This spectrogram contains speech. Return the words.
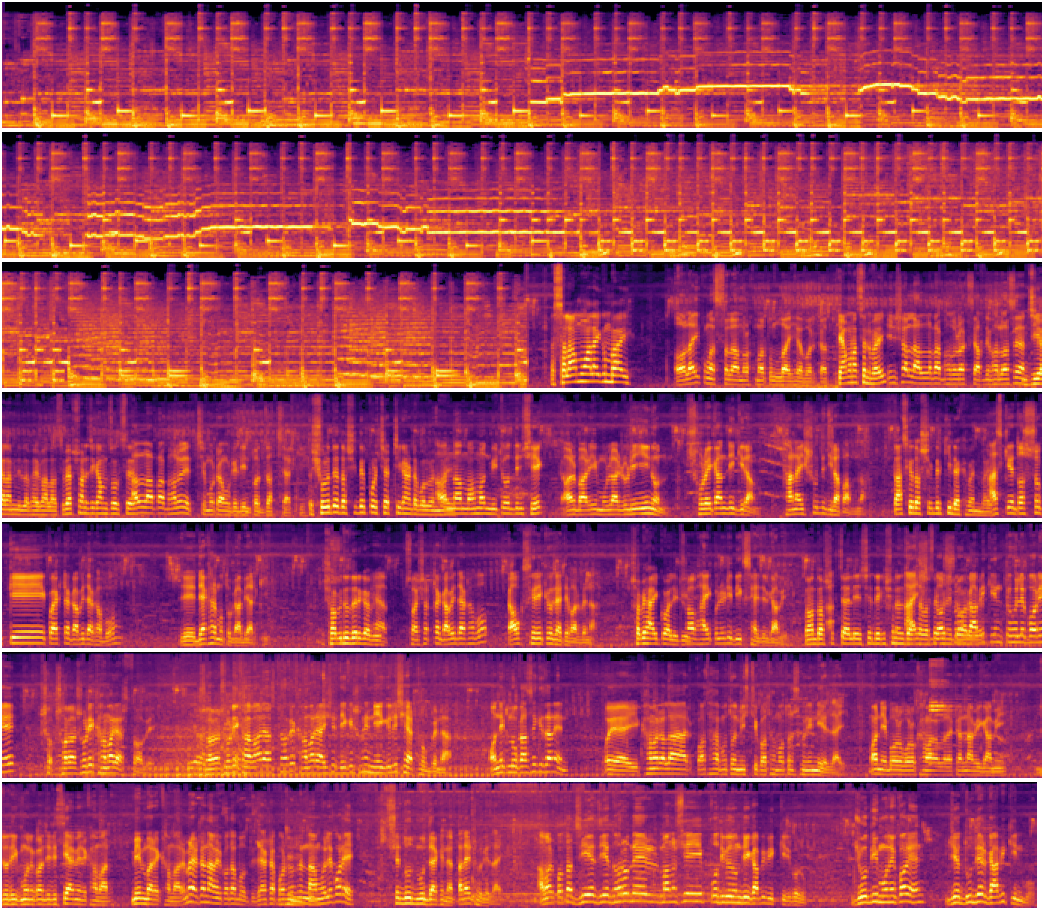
Música আসসালামু আলাইকুম ভাই। ওয়ালাইকুম আসসালাম রহমতুল্লাহ বরকাত কেমন আছেন ভাই? ইনশাল্লাহ আল্লাহ পাক ভালো রাখছে। আপনি ভালো আছেন? জি আলহামদুলিল্লাহ ভাই ভালো আছে। ব্যবসা বাণিজ্য কেমন চলছে? আল্লাহ পাক ভালো যাচ্ছে মোটামুটি দিন পর যাচ্ছে আর কি। তো শুরুতে দর্শকদের পরিচয় ঠিকানাটা বলবেন আমার নাম মোহাম্মদ মিটুদ্দিন শেখ আর বাড়ি মুলাডুলি ইনন সোরেকান্দি গ্রাম থানা ঈশ্বরদী জেলা পাবনা। তো আজকে দর্শকদের কি দেখাবেন ভাই? আজকে দর্শককে কয়েকটা গাবি দেখাবো যে দেখার মতো গাবি আর কি। সবই দুধের গাবি? হ্যাঁ ছয় সাতটা গাবি দেখাবো। কাউকে ছেড়ে কেউ যেতে পারবে না। সবই হাই কোয়ালিটি সব হাই কোয়ালিটি বিগ সাইজের গাবি। তখন দর্শক চাইলে এসে দেখে শুনে যাচাই বাছাই করে নিতে গাবি কিনতে হলে পরে সরাসরি খামারে আসতে হবে। সরাসরি খামারে আসতে হবে খামারে এসে দেখে শুনে নিয়ে গেলে সে আর ঠকবে না। অনেক লোক আছে কি জানেন? ওই খামারওয়ালার কথা মতন মিষ্টি কথা মতন শুনে নিয়ে যায়। মানে বড় বড় খামারওয়ালার একটা নামি গামি। যদি মনে করেন যদি চেয়ারম্যানের খামার মেম্বারের খামার মানে একটা নামের কথা বলতে চাই একটা প্রশাসনের নাম হলে পরে সে দুধ মুধ দেখে না তারাই ঠকে যায়। আমার কথা যে যে ধরনের মানুষই প্রতিবেদন দিয়ে গাভি বিক্রি করুক যদি মনে করেন যে দুধের গাভি কিনবো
